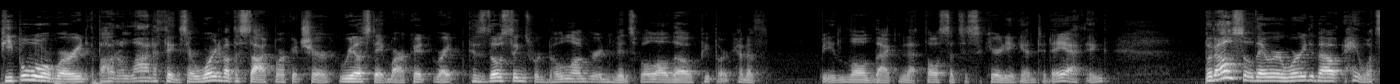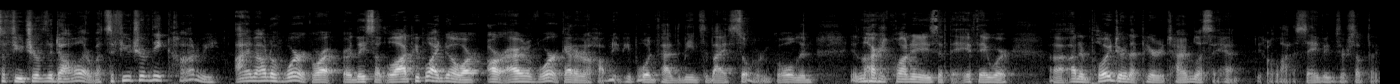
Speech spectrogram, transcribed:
People were worried about a lot of things. They were worried about the stock market, sure, real estate market, right? Because those things were no longer invincible, although people are kind of being lulled back into that false sense of security again today, I think. But also, they were worried about, hey, what's the future of the dollar? What's the future of the economy? I'm out of work, or, or at least a lot of people I know are, are out of work. I don't know how many people would have had the means to buy silver and gold in, in large quantities if they if they were uh, unemployed during that period of time, unless they had you know a lot of savings or something.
